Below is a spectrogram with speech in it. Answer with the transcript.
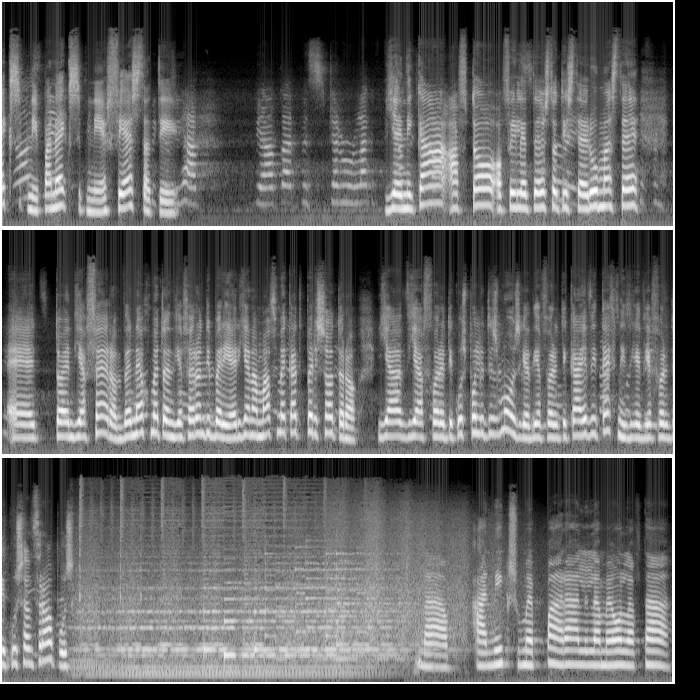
έξυπνοι, πανέξυπνοι, ευφιέστατοι. Γενικά αυτό οφείλεται στο ότι στερούμαστε ε, το ενδιαφέρον. Δεν έχουμε το ενδιαφέρον, την περιέργεια να μάθουμε κάτι περισσότερο για διαφορετικούς πολιτισμούς, για διαφορετικά είδη τέχνης, για διαφορετικούς ανθρώπους. Να ανοίξουμε παράλληλα με όλα αυτά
